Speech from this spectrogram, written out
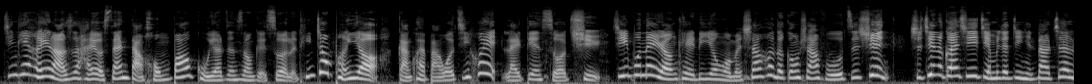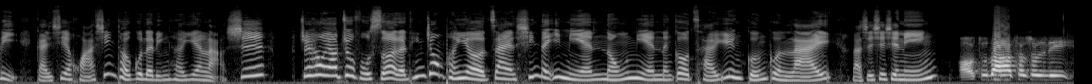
今天何燕老师还有三档红包股要赠送给所有的听众朋友，赶快把握机会来电索取。进一步内容可以利用我们稍后的工商服务资讯。时间的关系，节目就进行到这里。感谢华信投顾的林何燕老师。最后要祝福所有的听众朋友，在新的一年龙年能够财运滚滚来。老师，谢谢您。好，祝大家操作顺利。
